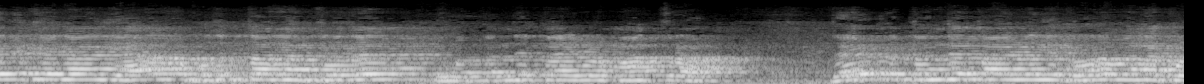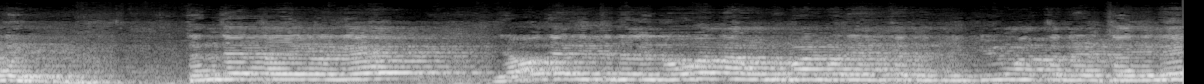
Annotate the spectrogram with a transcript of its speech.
ಏಳಿಗೆಗಾಗಿ ಯಾರು ಬದುಕ್ತಾರೆ ಅಂತ ಹೇಳಿದ್ರೆ ನಿಮ್ಮ ತಂದೆ ತಾಯಿಗಳು ಮಾತ್ರ. ದಯವಿಟ್ಟು ತಂದೆ ತಾಯಿಗಳಿಗೆ ಗೌರವನ ಕೊಡಿ. ತಂದೆ ತಾಯಿಗಳಿಗೆ ಯಾವುದೇ ರೀತಿಯಲ್ಲಿ ನೋವನ್ನ ಉಂಟು ಮಾಡಬೇಡಿ ಅಂತ ನಿಮಗೆ ಕಿವಿ ಮಾತನ್ನು ಹೇಳ್ತಾ ಇದ್ದೀನಿ.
